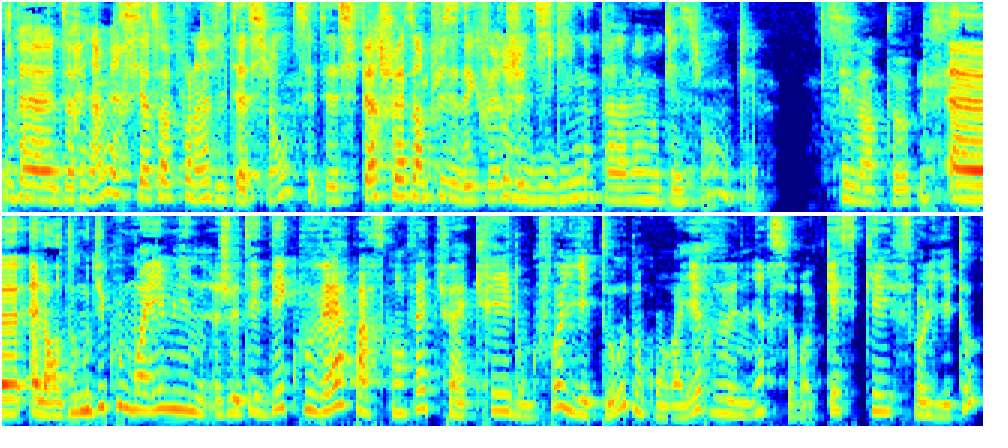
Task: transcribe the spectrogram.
Bah, de rien, merci à toi pour l'invitation. C'était super chouette en plus de découvrir Jeudi Line par la même occasion. Donc... Euh. Eh ben top. Euh, alors donc du coup moi Emeline, je t'ai découvert parce qu'en fait tu as créé donc Folieto, donc on va y revenir sur qu'est-ce qu'est Folieto,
